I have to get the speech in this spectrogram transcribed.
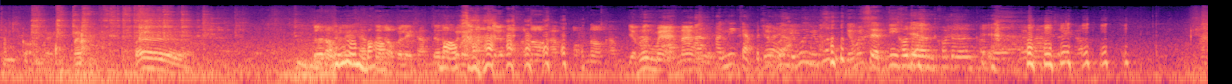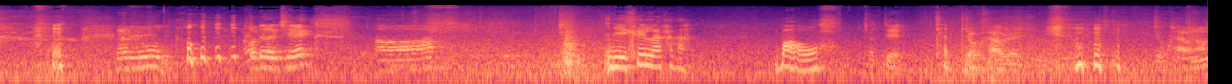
ทั้งกล่องเลยปึ๊บเออเดินออกไปเลยครับเบาเดินออกไปเลยครับเดินออกไปเลยครับเบาค่ะเดินออกข้างนอกครับออก ข้างนอกครับอย่าเพิ่งแม่นั่งอันอันนี้กลับไปอย่าด้วยเพิ่งเหรอย่าอเพิ่งอย่าเพิ่งยังไม่เสร็จนี่เขาเดินเขาเดินเขาเดินเขาเดินนั่งเฉยครับนั่งนู่นเขาเดินเช็คอ๋อดีขึ้นแล้วค่ะ เบา ชัดเจนชัดเจจนบข่าวเลย จบข่าวเนาะ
